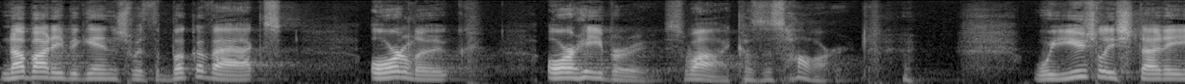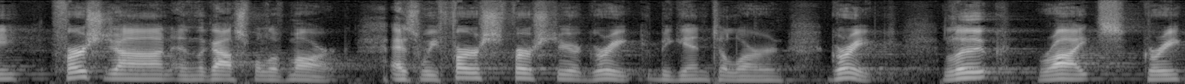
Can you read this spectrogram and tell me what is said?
nobody begins with the book of Acts or Luke or Hebrews. Why? Because it's hard. We usually study 1 John and the Gospel of Mark as we first first year Greek begin to learn Greek. Luke writes Greek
